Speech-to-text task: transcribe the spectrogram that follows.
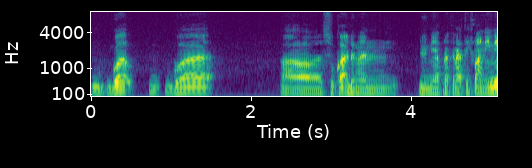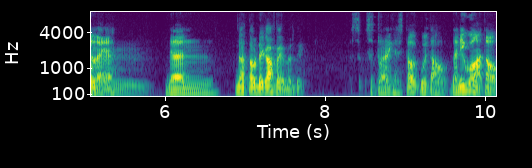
gua gua uh, suka dengan dunia perkreatifan inilah ya. Hmm. Dan udah tahu DKV berarti se- setelah dikasih tahu gue tahu. Tadi gua nggak tahu.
